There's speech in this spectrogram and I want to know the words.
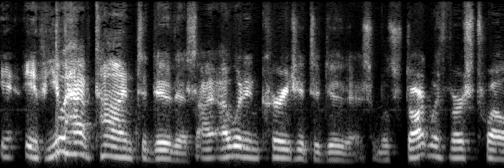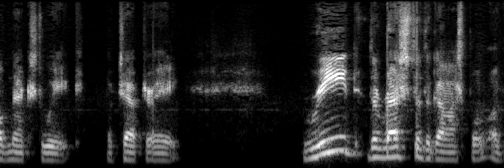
if you have time to do this, I, I, would encourage you to do this. We'll start with verse 12 next week of chapter 8. Read the rest of the Gospel of,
